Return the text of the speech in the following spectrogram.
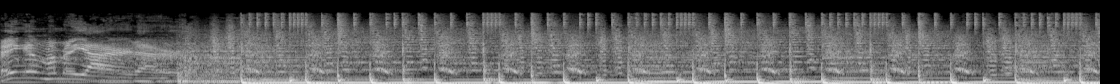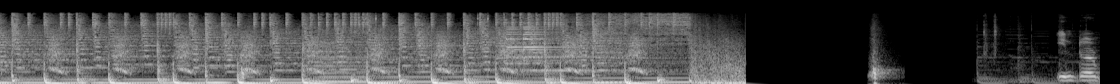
Hang him from the yard. Arr. inter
